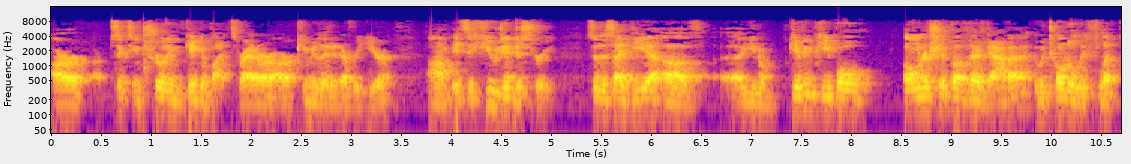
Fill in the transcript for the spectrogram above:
are 16 trillion gigabytes, right, are, are accumulated every year. Um, it's a huge industry. So this idea of, uh, you know, giving people ownership of their data, it would totally flip,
